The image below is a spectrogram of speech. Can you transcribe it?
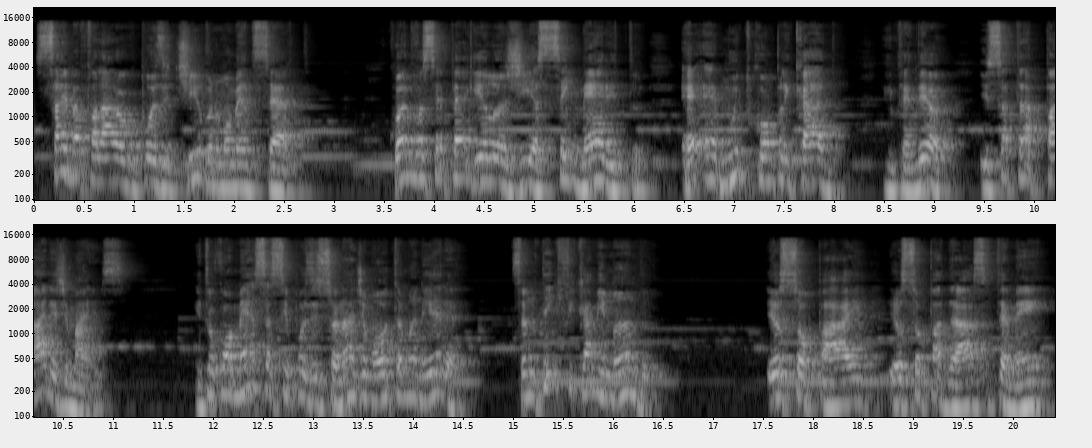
Saiba falar algo positivo no momento certo. Quando você pega e elogia sem mérito, é, é muito complicado, entendeu? Isso atrapalha demais. Então começa a se posicionar de uma outra maneira. Você não tem que ficar mimando. Eu sou pai, eu sou padrasto também.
